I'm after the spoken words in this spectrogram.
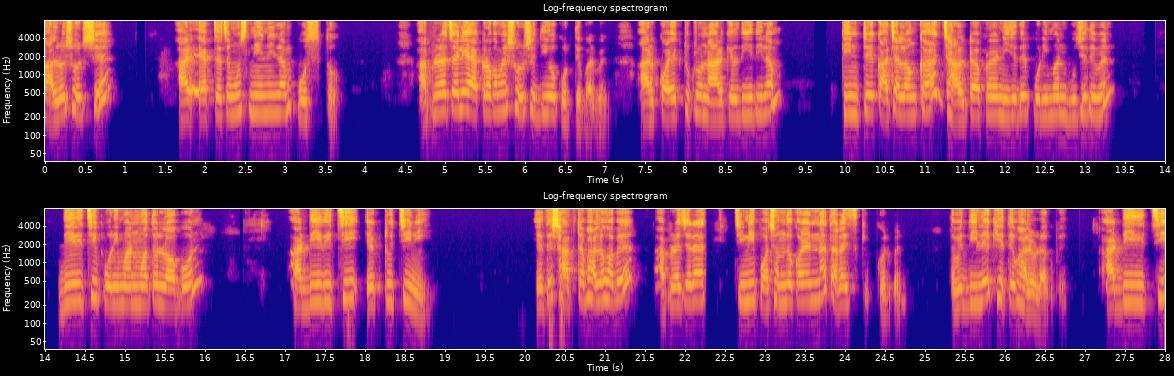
কালো সর্ষে আর এক চা চামচ নিয়ে নিলাম পোস্ত। আপনারা চাইলে এক রকমের সর্ষে দিয়েও করতে পারবেন। আর কয়েক টুকরো নারকেল দিয়ে দিলাম। তিনটে কাঁচা লঙ্কা, ঝালটা আপনারা নিজেদের পরিমাণ বুঝে দেবেন। দিয়ে দিচ্ছি পরিমাণ মতো লবণ। আর দিয়ে দিচ্ছি একটু চিনি। এতে স্বাদটা ভালো হবে। আপনারা যারা চিনি পছন্দ করেন না, তারা স্কিপ করবেন। তবে দিলে খেতে ভালো লাগবে। আর দিয়ে দিচ্ছি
